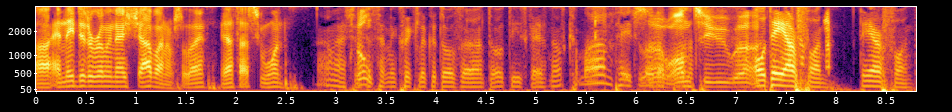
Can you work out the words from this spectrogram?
uh, and they did a really nice job on them. So they, yeah, that's who won. I'm actually cool. just having a quick look at those, uh, those these guys now. Come on, page. So on to. Uh, oh, they are fun. They are fun.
